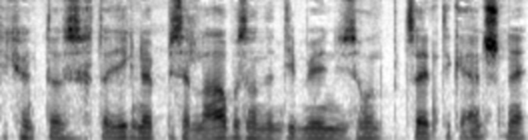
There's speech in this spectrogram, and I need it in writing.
die könnten sich da irgendetwas erlauben, sondern die müssen uns hundertprozentig ernst nehmen.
